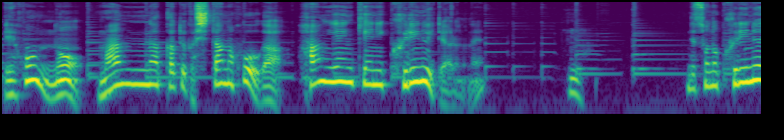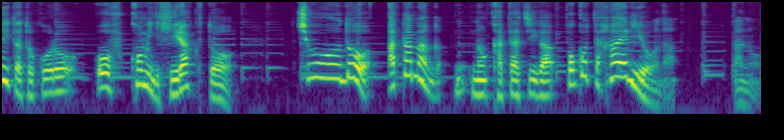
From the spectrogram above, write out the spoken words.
絵本の真ん中というか下の方が半円形にくり抜いてあるのね。うんで、そのくり抜いたところを込みに開くと、ちょうど頭がの形がポコって入るような、あの、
